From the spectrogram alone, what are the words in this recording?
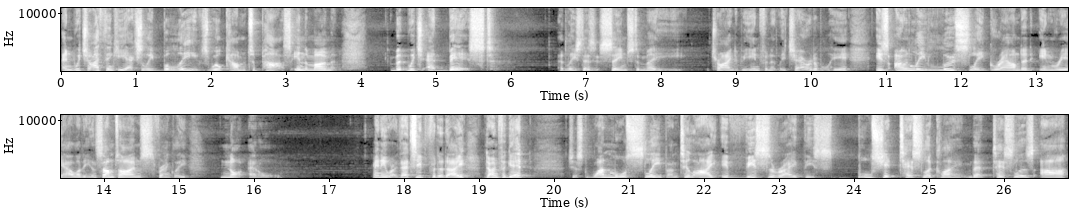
and which I think he actually believes will come to pass in the moment, but which at best at least as it seems to me, trying to be infinitely charitable here, is only loosely grounded in reality, and sometimes, frankly, not at all. Anyway, that's it for today. Don't forget, just one more sleep until I eviscerate this bullshit Tesla claim that Teslas are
